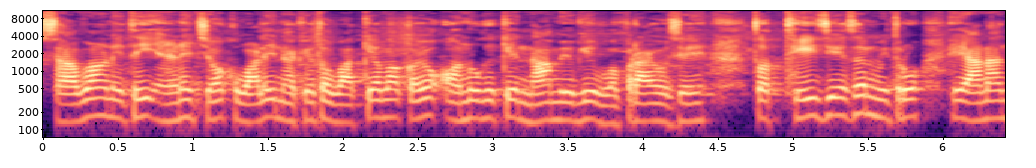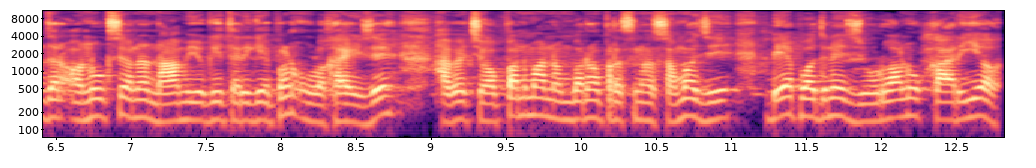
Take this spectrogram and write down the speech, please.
સાવરણીથી એણે ચોક વાળી નાખ્યો. તો વાક્યમાં કયો અનુગ કે નામયોગી વપરાયો છે? તો થી જે છે મિત્રો, એ આના અંદર અનુગ છે અને નામયોગી તરીકે પણ ઓળખાય છે. હવે ચોપનમાં નંબરનો પ્રશ્ન સમજીએ. બે પદને જોડવાનું કાર્ય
